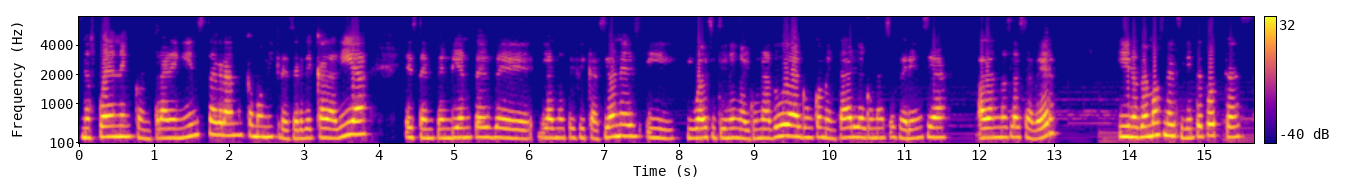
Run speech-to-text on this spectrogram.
Nos pueden encontrar en Instagram como Mi Crecer de Cada Día estén pendientes de las notificaciones y igual si tienen alguna duda, algún comentario, alguna sugerencia, háganosla saber. Y nos vemos en el siguiente podcast.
